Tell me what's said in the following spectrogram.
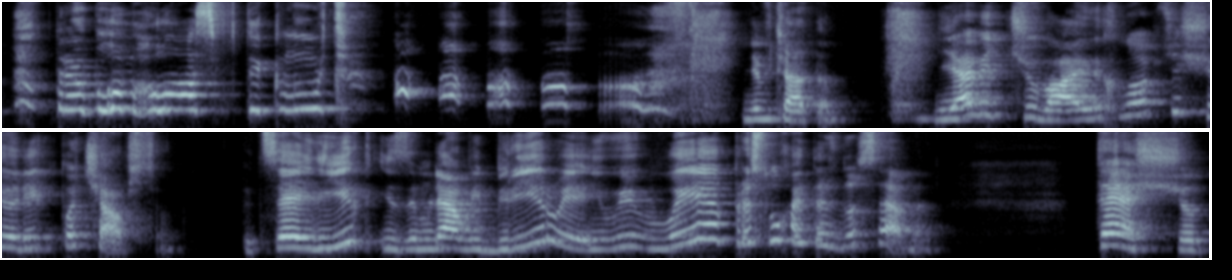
Треба було в глаз втикнути. Дівчата, я відчуваю, хлопці, що рік почався. І Цей рік і земля вібрірує, і ви, ви прислухайтесь до себе. Те, що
